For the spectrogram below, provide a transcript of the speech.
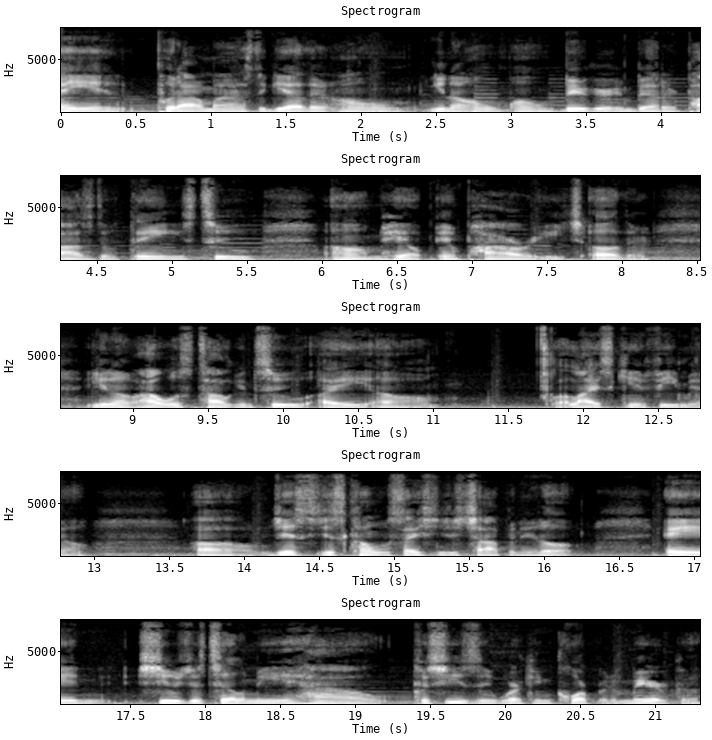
And put our minds together on you know on, on bigger and better positive things to um, help empower each other. You know i was talking to a, um, a light-skinned female um, just just conversation just chopping it up. And she was just telling me how because she's in working corporate america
